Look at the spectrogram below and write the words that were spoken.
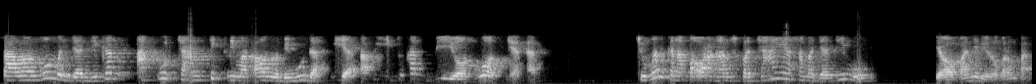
salonmu menjanjikan aku cantik lima tahun lebih muda. Iya, tapi itu kan beyond what-nya kan. Cuman kenapa orang harus percaya sama janjimu? Jawabannya di nomor empat.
